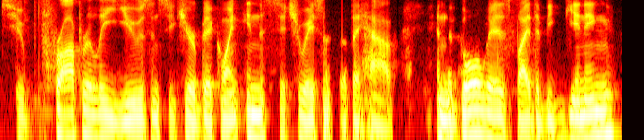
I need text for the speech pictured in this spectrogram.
to properly use and secure Bitcoin in the situations that they have. And the goal is by the beginning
